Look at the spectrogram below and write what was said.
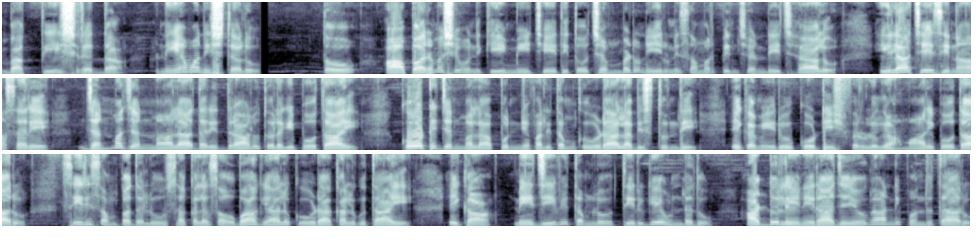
భక్తి శ్రద్ధ నియమనిష్టలుతో ఆ పరమశివునికి మీ చేతితో చెంబడు నీరుని సమర్పించండి చాలు. ఇలా చేసినా సరే జన్మ జన్మాల దరిద్రాలు తొలగిపోతాయి. కోటి జన్మల పుణ్య ఫలితం కూడా లభిస్తుంది. ఇక మీరు కోటీశ్వరులుగా మారిపోతారు. సిరి సంపదలు సకల సౌభాగ్యాలు కూడా కలుగుతాయి. ఇక మీ జీవితంలో తిరిగే ఉండదు. అడ్డు లేని రాజయోగాన్ని పొందుతారు.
